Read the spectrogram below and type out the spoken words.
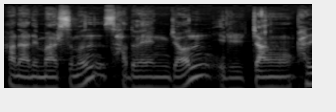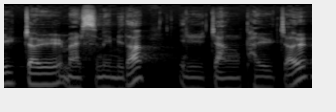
하나님 말씀은 사도행전 1장 8절 말씀입니다. 1장 8절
